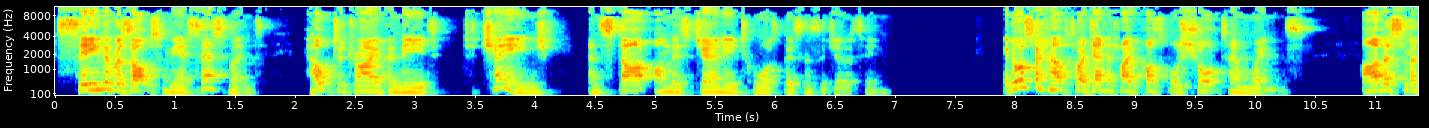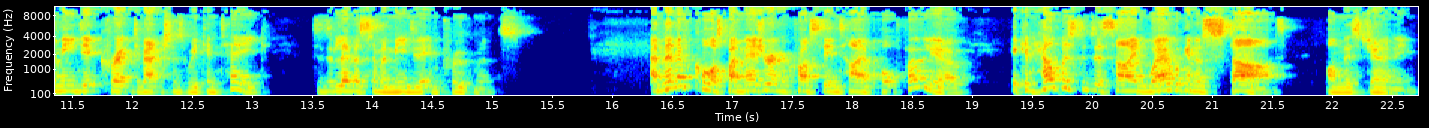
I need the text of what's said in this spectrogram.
Seeing the results from the assessment help to drive the need to change and start on this journey towards business agility. It also helps to identify possible short-term wins. Are there some immediate corrective actions we can take to deliver some immediate improvements? And then, of course, by measuring across the entire portfolio, it can help us to decide where we're going to start on this journey.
